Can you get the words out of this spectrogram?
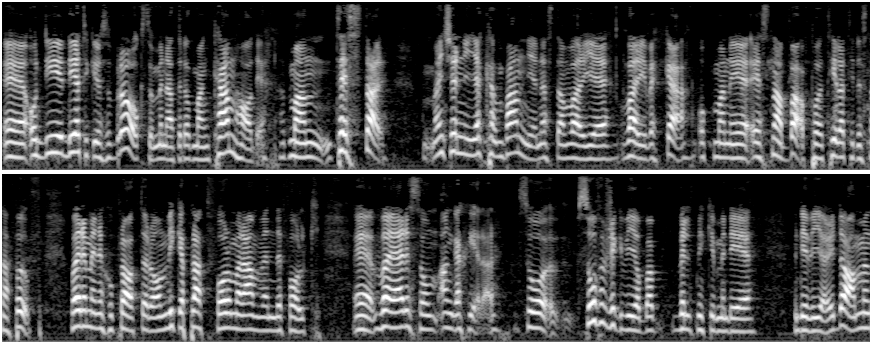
Eh, och det, det jag tycker är så bra också med nätet, att man kan ha det. Att man testar. Man kör nya kampanjer nästan varje, varje vecka och man är, är snabba på att hela tiden snappa upp. Vad är det människor pratar om? Vilka plattformar använder folk? Eh, vad är det som engagerar? Så, så försöker vi jobba väldigt mycket med det, med det vi gör idag. Men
